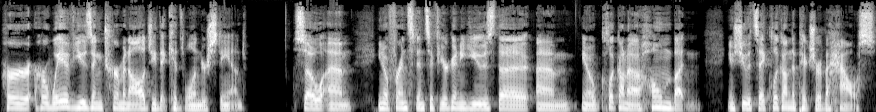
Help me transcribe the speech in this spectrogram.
her her way of using terminology that kids will understand. So, um, you know, for instance, if you're going to use the, um, you know, click on a home button, you know, she would say, click on the picture of a house.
